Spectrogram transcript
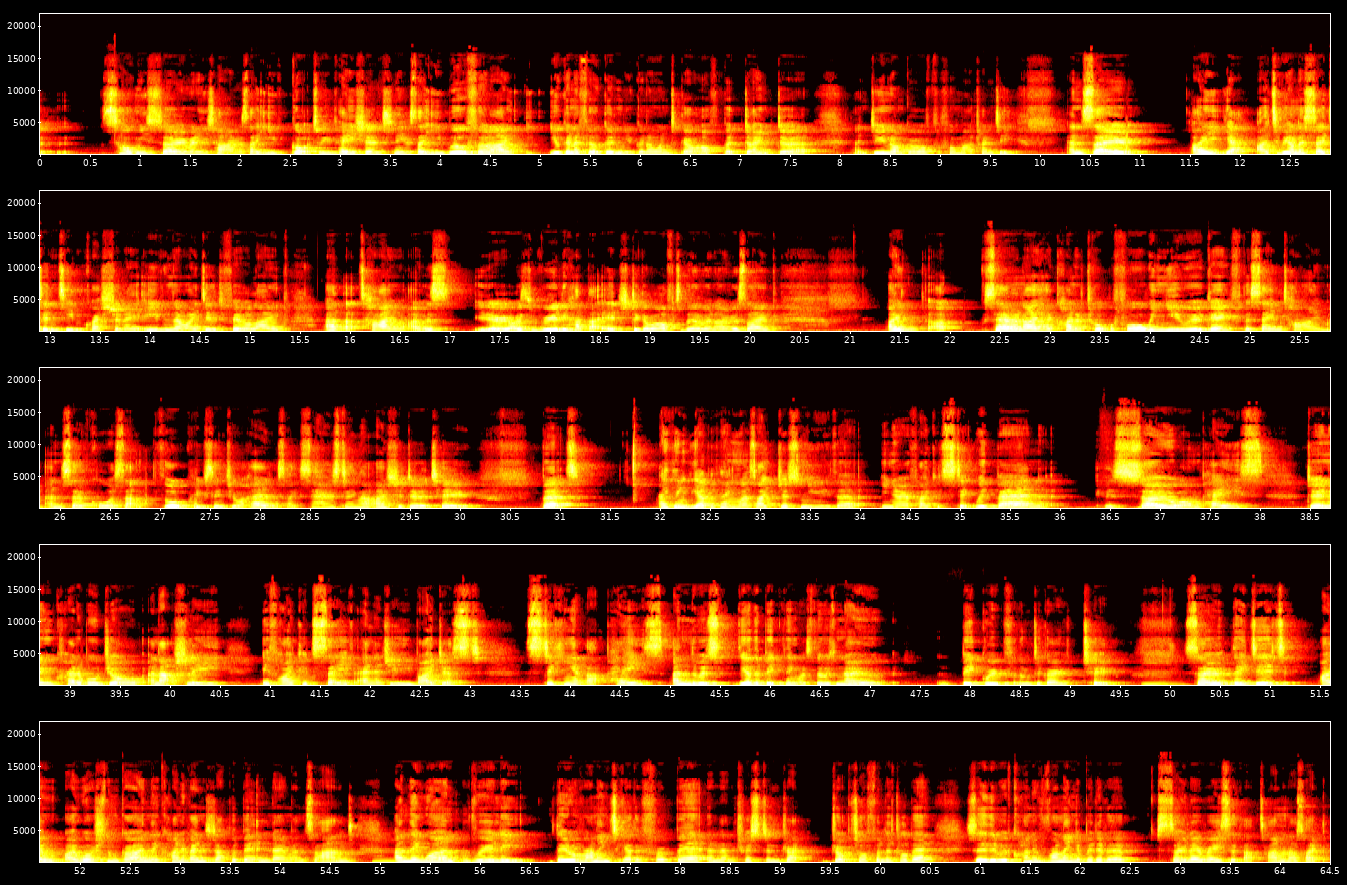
told me so many times like you've got to be patient and he was like you will feel like you're going to feel good and you're going to want to go off but don't do it like do not go off before mile 20 and so i yeah I, to be honest i didn't even question it even though i did feel like at that time i was you know i was really had that itch to go after them and i was like i uh, Sara and I had kind of talked before. We knew we were going for the same time, and so of course that thought creeps into your head. It's like Sara's doing that, I should do it too. But I think the other thing was I just knew that, you know, if I could stick with Ben, he was so on pace, doing an incredible job. And actually, if I could save energy by just sticking at that pace. And there was the other big thing was there was no big group for them to go to. Mm. So they did I, I watched them go and they kind of ended up a bit in no man's land mm. and they weren't really they were running together for a bit and then Tristan dra- dropped off a little bit. So they were kind of running a bit of a solo race at that time. And I was like,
